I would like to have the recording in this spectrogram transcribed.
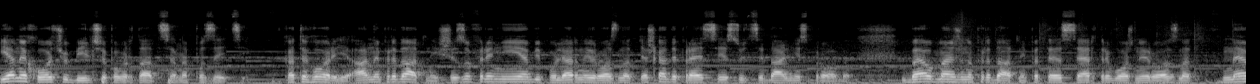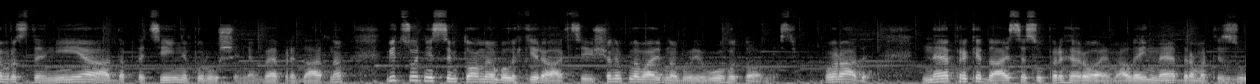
Я не хочу більше повертатися на позиції. Категорії А непридатний, шизофренія, біполярний розлад, тяжка депресія, суїцидальні спроби. Б обмежено придатний, ПТСР, тривожний розлад, невростенія, адаптаційне порушення. В придатна, відсутність симптомів або легкі реакції, що не впливають на бойову готовність. Поради. Не прикидайся супергероєм, але й не драматизуй.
